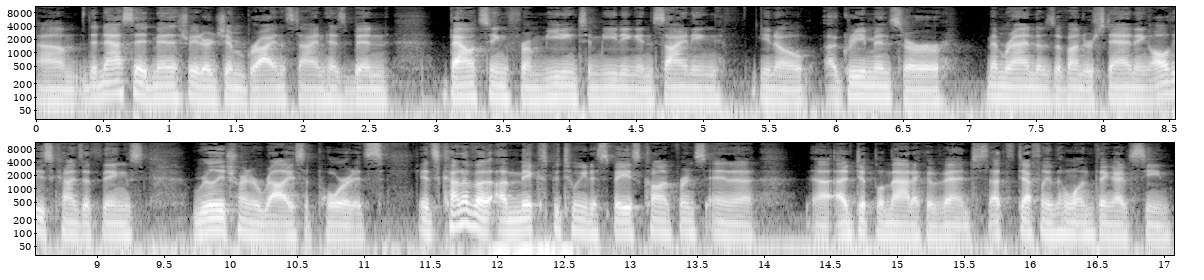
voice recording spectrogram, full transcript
Um, the NASA administrator Jim Bridenstine has been bouncing from meeting to meeting and signing, you know, agreements or memorandums of understanding, all these kinds of things, really trying to rally support. It's it's kind of a, a mix between a space conference and a, a diplomatic event. That's definitely the one thing I've seen.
